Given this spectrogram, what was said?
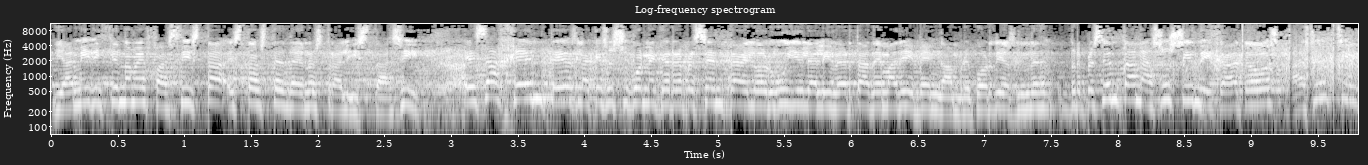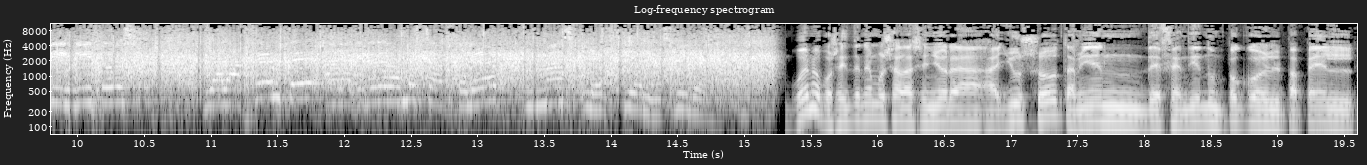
y a mí diciéndome fascista, está usted de nuestra lista. Sí, esa gente es la que se supone que representa el orgullo y la libertad de Madrid. Venga, hombre, por Dios, representan a sus sindicatos, a sus chiringuitos y a la gente a la que no le vamos a tolerar más lecciones. Mire. Bueno, pues ahí tenemos a la señora Ayuso también defendiendo un poco el papel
